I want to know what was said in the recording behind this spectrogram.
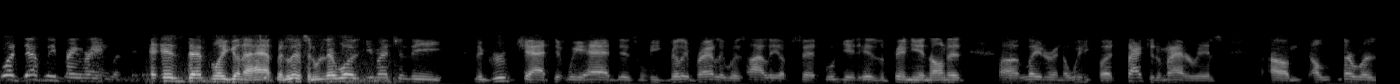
we'll definitely bring rain with it. It's definitely going to happen. Listen, there was you mentioned the the group chat that we had this week. Billy Bradley was highly upset. We'll get his opinion on it uh, later in the week. But fact of the matter is, um, uh, there was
